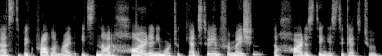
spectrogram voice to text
that's the big problem, right? It's not hard anymore to get to information. The hardest thing is to get to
